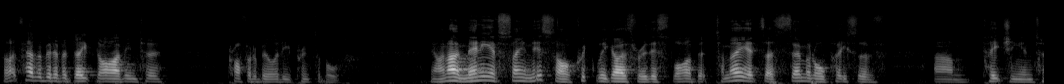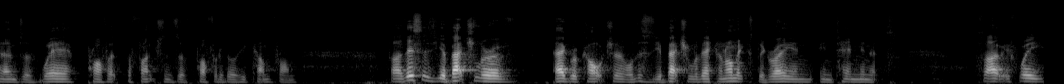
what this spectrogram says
So let's have a bit of a deep dive into profitability principles. Now, I know many have seen this, so I'll quickly go through this slide, but to me, it's a seminal piece of um, teaching in terms of where profit, the functions of profitability come from. So this is your Bachelor of Agriculture, or this is your Bachelor of Economics degree in, in 10 minutes. So if we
